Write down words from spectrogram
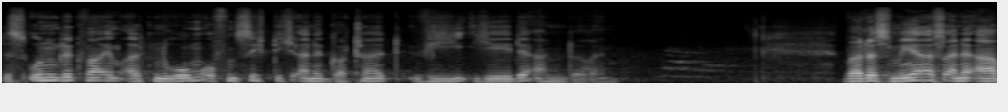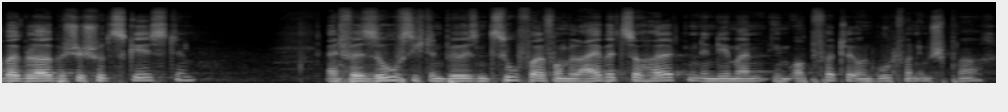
Das Unglück war im alten Rom offensichtlich eine Gottheit wie jede andere. War das mehr als eine abergläubische Schutzgeste? Ein Versuch, sich den bösen Zufall vom Leibe zu halten, indem man ihm opferte und gut von ihm sprach?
